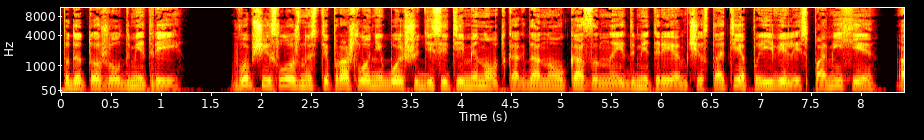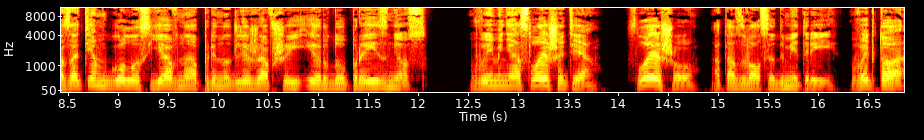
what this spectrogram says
подытожил Дмитрий. В общей сложности прошло не больше десяти минут, когда на указанной Дмитрием частоте появились помехи, а затем голос, явно принадлежавший Ирду, произнес «Вы меня слышите?» «Слышу», — отозвался Дмитрий. «Вы кто?»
